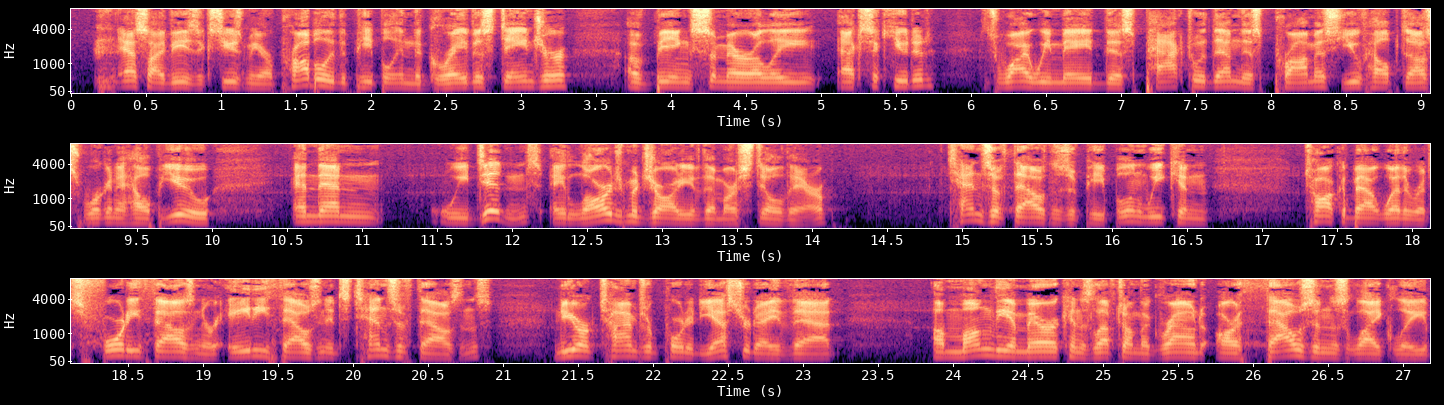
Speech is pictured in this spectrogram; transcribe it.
SIVs, excuse me, are probably the people in the gravest danger of being summarily executed. It's why we made this pact with them, this promise. You've helped us, we're going to help you. And then we didn't. A large majority of them are still there, tens of thousands of people, and we can talk about whether it's 40,000 or 80,000. It's tens of thousands. New York Times reported yesterday that among the Americans left on the ground are thousands likely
